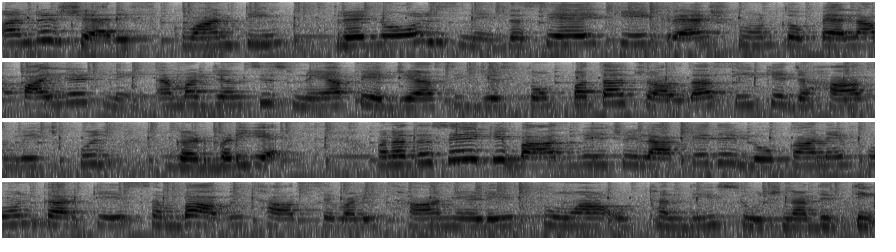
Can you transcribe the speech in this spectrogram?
ਅੰਡਰ ਸ਼ੈਰਿਫ ਕੁਆਂਟਿਨ ਰੈਨੋਲਡਸ ਨੇ ਦੱਸਿਆ ਹੈ ਕਿ ਕ੍ਰੈਸ਼ ਹੋਣ ਤੋਂ ਪਹਿਲਾਂ ਪਾਇਲਟ ਨੇ ਐਮਰਜੈਂਸੀ ਸੁਨੇਹਾ ਭੇਜਿਆ ਸੀ, ਜਿਸ ਤੋਂ ਪਤਾ ਚੱਲਦਾ ਸੀ ਕਿ ਜਹਾਜ਼ ਵਿੱਚ ਕੁਝ ਗੜਬੜੀ ਹੈ। ਉਹਨਾਂ ਦੱਸਿਆ ਕਿ ਬਾਅਦ ਵਿੱਚ ਇਲਾਕੇ ਦੇ ਲੋਕਾਂ ਨੇ ਫੋਨ ਕਰਕੇ ਸੰਭਾਵਿਤ ਹਾਦਸੇ ਵਾਲੀ ਥਾਂ ਨੇੜੇ ਧੂਆਂ ਉੱਠਣ ਦੀ ਸੂਚਨਾ ਦਿੱਤੀ।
